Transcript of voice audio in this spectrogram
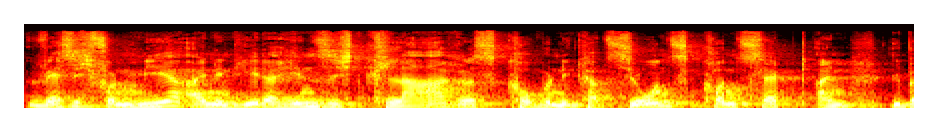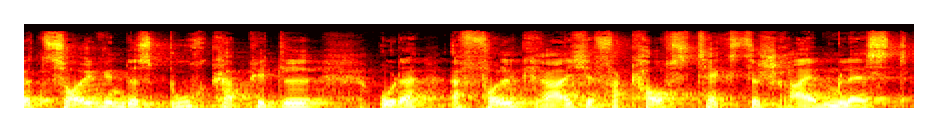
Wer sich von mir ein in jeder Hinsicht klares Kommunikationskonzept, ein überzeugendes Buchkapitel oder erfolgreiche Verkaufstexte schreiben lässt,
